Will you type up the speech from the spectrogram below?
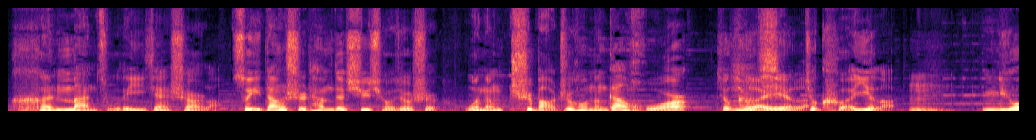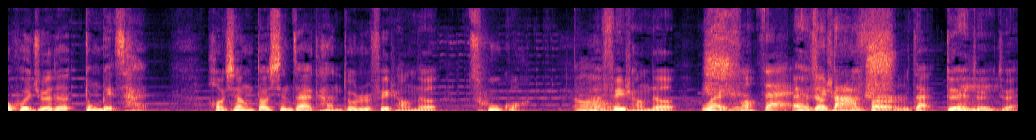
很满足的一件事儿了。所以当时他们的需求就是，我能吃饱之后能干活儿就可以了，就可以了。嗯，你就会觉得东北菜。好像到现在看都是非常的粗犷，呃，非常的外放，哎，非常的实在，对对对。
